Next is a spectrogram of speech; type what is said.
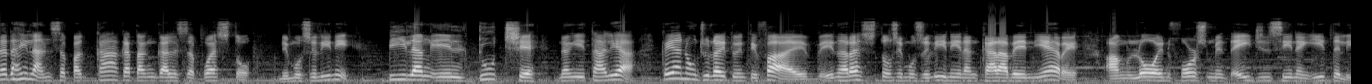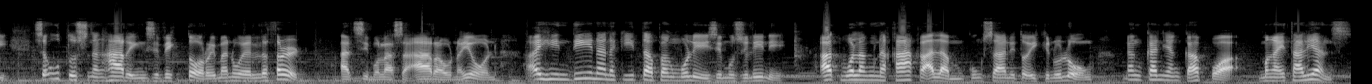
na dahilan sa pagkakatanggal sa pwesto ni Mussolini bilang El Duce ng Italia. Kaya noong July 25, inaresto si Mussolini ng Carabiniere, ang law enforcement agency ng Italy, sa utos ng haring si Victor Emmanuel III. At simula sa araw na yon ay hindi na nakita pang muli si Mussolini at walang nakakaalam kung saan ito ikinulong ng kanyang kapwa mga Italians.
